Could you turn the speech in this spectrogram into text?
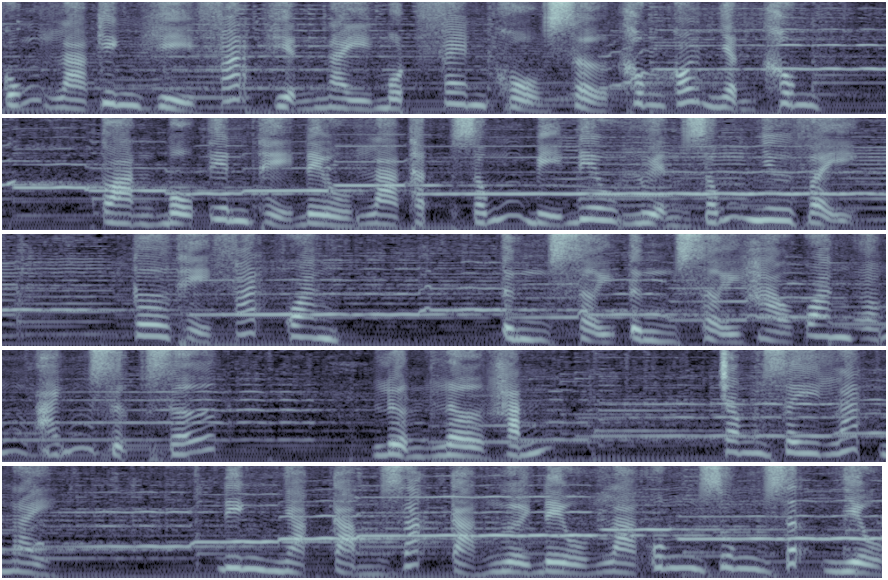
cũng là kinh hỷ phát hiện này một phen khổ sở không có nhận không. Toàn bộ tiên thể đều là thật giống bị điêu luyện giống như vậy. Cơ thể phát quang. Từng sợi từng sợi hào quang ấm ánh rực rỡ. Lượn lờ hắn. Trong giây lát này, Đinh nhạc cảm giác cả người đều là ung dung rất nhiều.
